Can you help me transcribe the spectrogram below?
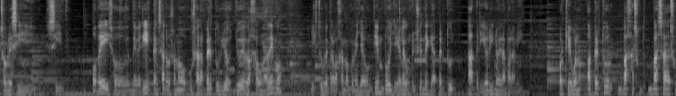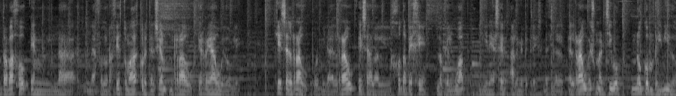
sobre si, si podéis o deberíais pensaros o no usar Aperture, yo, yo he bajado una demo y estuve trabajando con ella un tiempo y llegué a la conclusión de que Aperture a priori no era para mí. Porque bueno, Aperture basa su trabajo en la, las fotografías tomadas con extensión RAW, R-A-W. ¿Qué es el RAW? Pues mira, el RAW es al, JPG lo que el WAP viene a ser al MP3. Es decir, el, el RAW es un archivo no comprimido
